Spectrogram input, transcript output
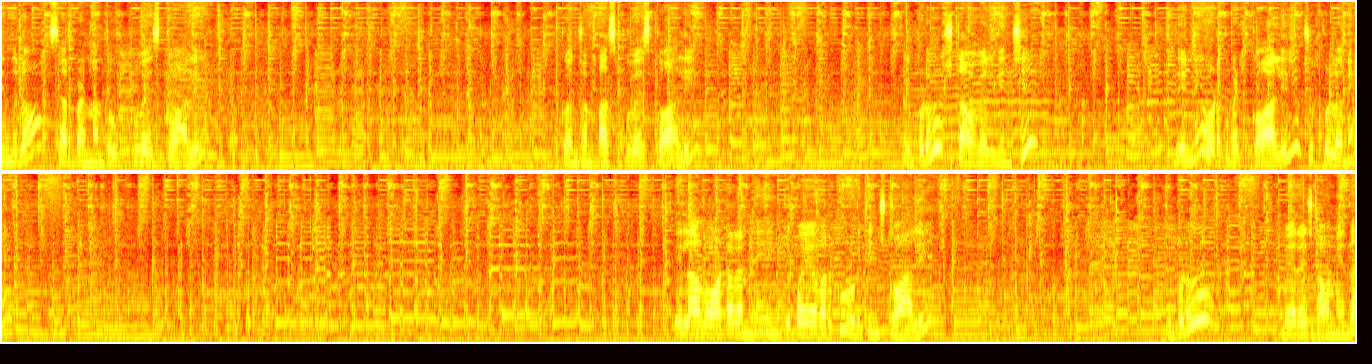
ఇందులో సరిపడినంత ఉప్పు వేసుకోవాలి. కొంచెం పసుపు వేసుకోవాలి. ఇప్పుడు స్టవ్ వెలిగించి దీన్ని ఉడకబెట్టుకోవాలి చుక్కులని. ఇలా వాటర్ అన్నీ ఇంకిపోయే వరకు ఉడికించుకోవాలి. ఇప్పుడు వేరే స్టవ్ మీద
